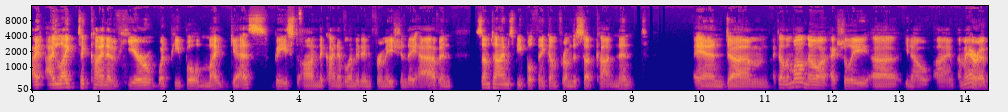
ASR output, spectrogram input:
I, I like to kind of hear what people might guess based on the kind of limited information they have, and sometimes people think I'm from the subcontinent, and um, I tell them, well, no, actually, uh, you know, I'm, I'm Arab.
